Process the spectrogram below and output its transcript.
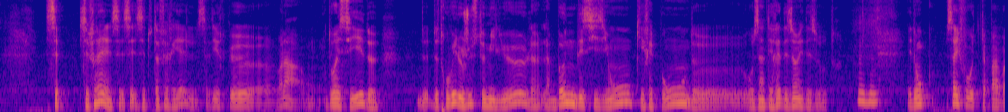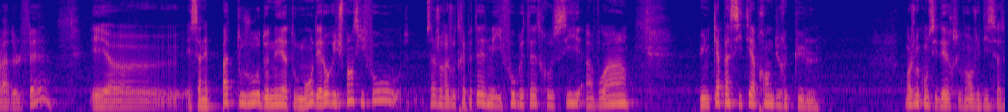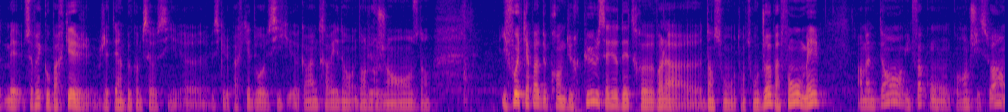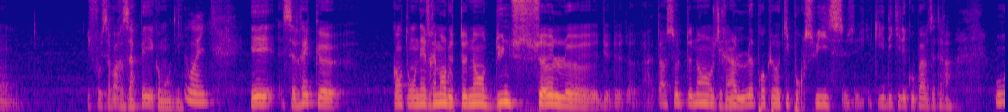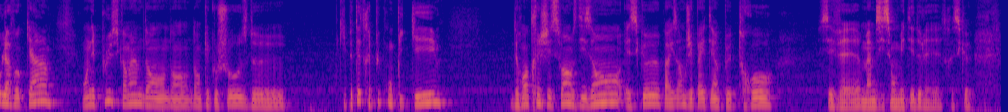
C'est vrai, c'est tout à fait réel. C'est-à-dire que, voilà, on doit essayer de, de, trouver le juste milieu, la, bonne décision qui réponde euh, aux intérêts des uns et des autres. Mhm. Et donc, ça, il faut être capable voilà, de le faire. Et, euh, et ça n'est pas toujours donné à tout le monde. Et alors, je pense qu'il faut, ça je rajouterai peut-être, mais il faut peut-être aussi avoir une capacité à prendre du recul. Moi, je me considère souvent, je dis ça, mais c'est vrai qu'au parquet, j'étais un peu comme ça aussi, euh, parce que le parquet doit aussi euh, quand même travailler dans, l'urgence. Dans... Il faut être capable de prendre du recul, c'est-à-dire d'être euh, voilà, dans, son, dans son job à fond, mais en même temps, une fois qu'on rentre chez soi, on... il faut savoir zapper, comme on dit. Oui. Et c'est vrai que quand on est vraiment le tenant d'une seule, d'un seul tenant, je dirais, hein, le procureur qui poursuit, qui dit qu'il est coupable, etc. Ou l'avocat, on est plus quand même dans, quelque chose qui peut-être est plus compliqué de rentrer chez soi en se disant est-ce que par exemple j'ai pas été un peu trop sévère même si c'est mon métier de l'être est-ce que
